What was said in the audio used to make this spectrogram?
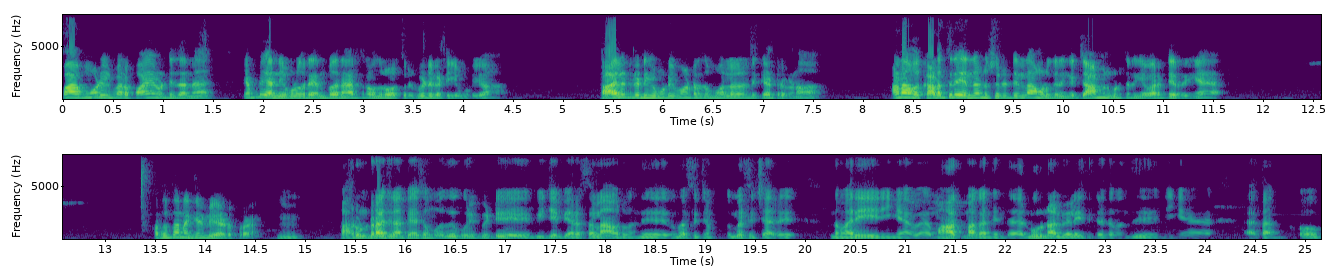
பா மோடி மேலே பாய வேண்டியதானே எப்படி நீ கொடுக்குற எண்பதனாயிரத்தில் வந்து ஒருத்தர் வீடு கட்டிக்க முடியும்? டாய்லெட் கட்டிக்க முடியுமான்றது முதல்ல நீ கேட்டிருக்கணும். ஆனால் அவங்க களத்திலே இல்லைன்னு சொல்லிட்டு இல்லை அவங்களுக்கு நீங்கள் ஜாமீன் கொடுத்து நீங்கள் விரட்டிடுறீங்க. அதை தான் நான் கேள்வி எடுப்புறேன் ம். அருண்ராஜ்லாம் பேசும்போது குறிப்பிட்டு பிஜேபி அரசெல்லாம் அவர் வந்து விமர்சிச்ச விமர்சிச்சாரு. இந்த மாதிரி நீங்க வ- மகாத்மா காந்தி இந்த நூறு நாள் வேலை திட்டத்தை வந்து நீங்க அஹ், த- ஓ,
